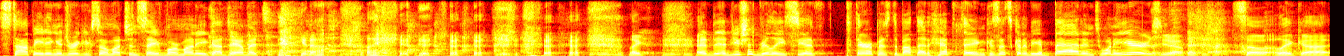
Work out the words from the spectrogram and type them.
stop eating and drinking so much and save more money god damn it you know like, like and, and you should really see a therapist about that hip thing because it's going to be a bad in 20 years you know so like uh,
